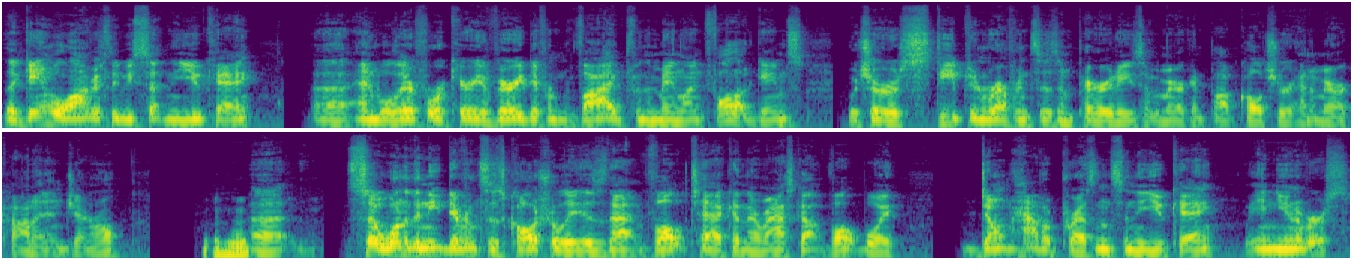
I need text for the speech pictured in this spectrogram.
the game will obviously be set in the UK uh, and will therefore carry a very different vibe from the mainline Fallout games, which are steeped in references and parodies of American pop culture and Americana in general. Mhm. Uh, so one of the neat differences culturally is that Vault-Tec and their mascot Vault Boy don't have a presence in the UK in universe.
